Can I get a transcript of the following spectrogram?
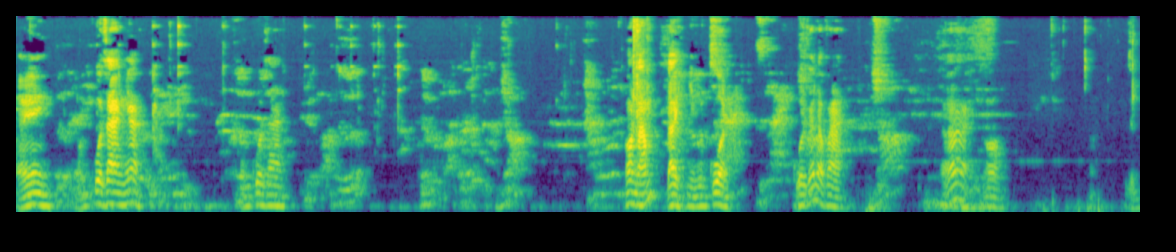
đấy, đấy, cua giang nhá. Món cua giang ngon lắm. Đây nhìn con cua này. Cua rất là vàng. Đó ngon. Dừng.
